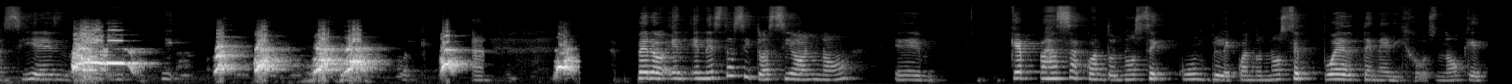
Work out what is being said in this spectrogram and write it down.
Así es. Ah. Pero en, esta situación, ¿no? Eh, ¿Qué pasa cuando no se cumple, cuando no se puede tener hijos, ¿no? Que,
